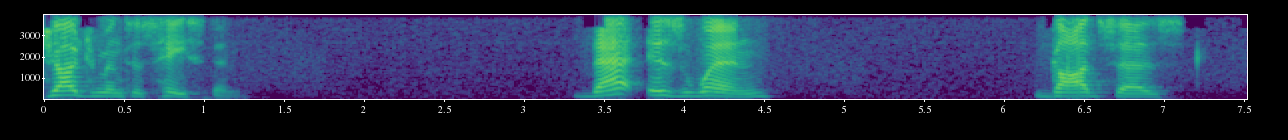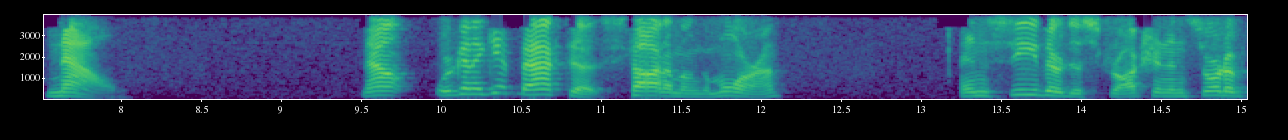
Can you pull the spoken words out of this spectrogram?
judgment is hastened. That is when God says, now. Now, we're going to get back to Sodom and Gomorrah and see their destruction and sort of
